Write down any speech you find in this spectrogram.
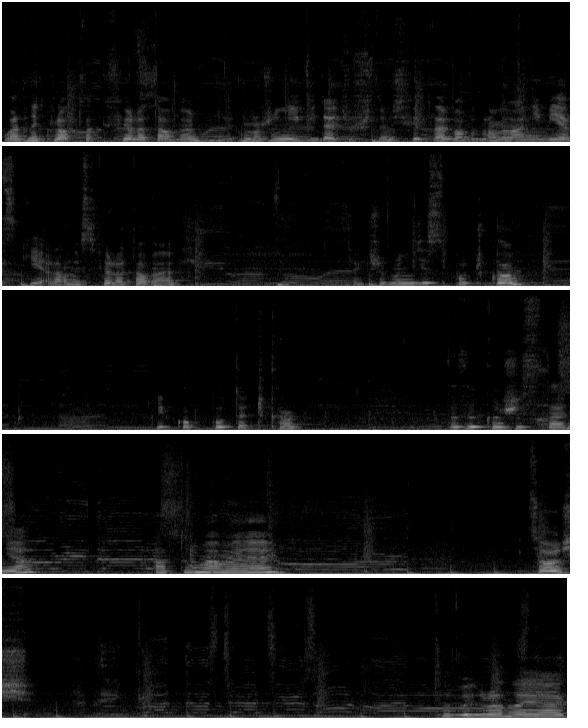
Ładny klocek fioletowy. Jak może nie widać już w tym świetle, bo wygląda na niebieski, ale on jest fioletowy. Także będzie spoczko. Jako poteczka do wykorzystania. A tu mamy coś, co wygląda jak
